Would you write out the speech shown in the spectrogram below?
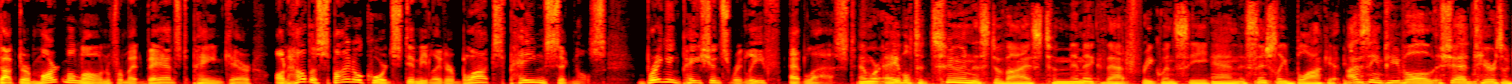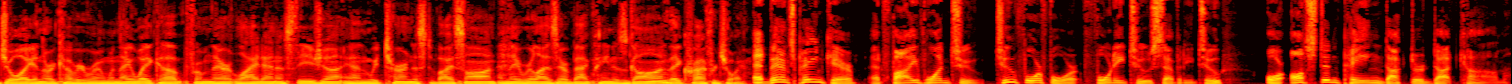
Dr. Mark Malone from Advanced Pain Care on how the spinal cord stimulator blocks pain signals, bringing patients relief at last. And we're able to tune this device to mimic that frequency and essentially block it. I've seen people shed tears of joy in the recovery room when they wake up from their light anesthesia and we turn this device on and they realize their back pain is gone. They cry for joy. Advanced Pain Care at 512 244 4272 or austinpaindoctor.com.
